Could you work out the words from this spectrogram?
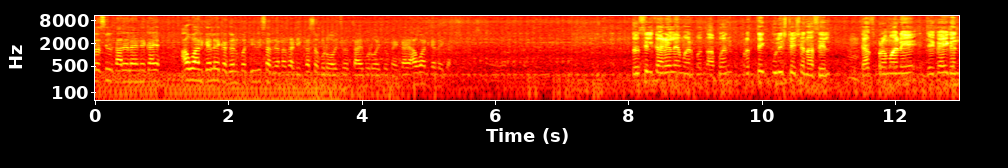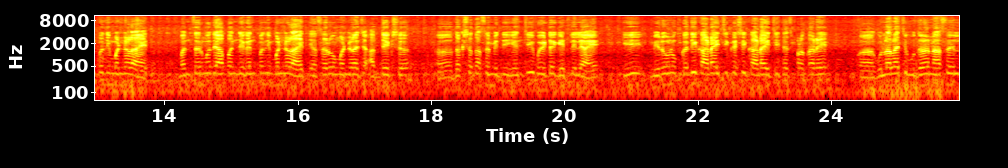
तहसील कार्यालयाने काय आव्हान केलंय का गणपती विसर्जनासाठी? कसं बुडवायचं काय बुडवायचं नाही काय आव्हान केलंय का? तहसील कार्यालयामार्फत आपण प्रत्येक पोलीस स्टेशन असेल त्याचप्रमाणे जे काही गणपती मंडळ आहेत मनसरमध्ये आपण जे गणपती मंडळ आहेत या सर्व मंडळाचे अध्यक्ष दक्षता समिती यांची बैठक घेतलेली आहे की मिरवणूक कधी काढायची कशी काढायची त्याचप्रकारे गुलालाची उधळण असेल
